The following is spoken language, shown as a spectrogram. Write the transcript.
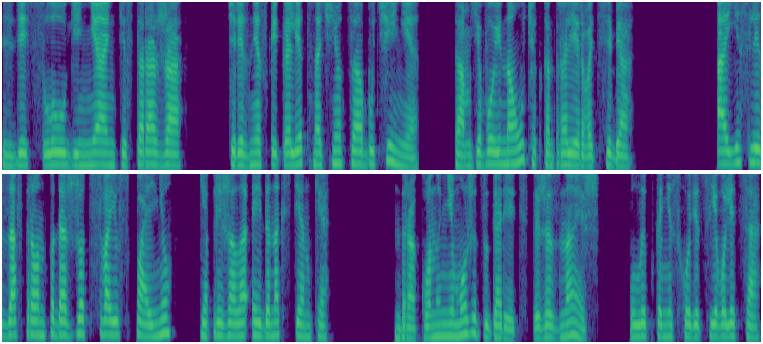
Здесь слуги, няньки, сторожа. Через несколько лет начнется обучение. Там его и научат контролировать себя». «А если завтра он подожжет свою спальню?» Я прижала Эйдена к стенке. «Дракон не может сгореть, ты же знаешь». Улыбка не сходит с его лица.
